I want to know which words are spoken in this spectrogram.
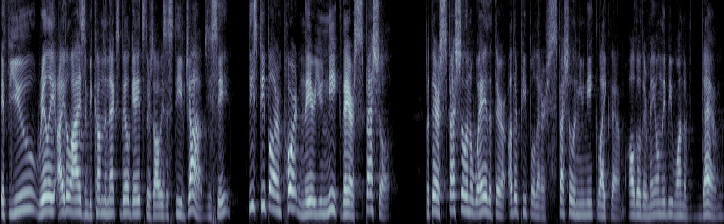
if you really idolize and become the next Bill Gates, there's always a Steve Jobs, you see? These people are important, they are unique, they are special. But they are special in a way that there are other people that are special and unique like them. Although there may only be one of them,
